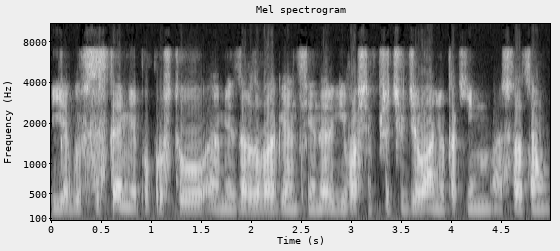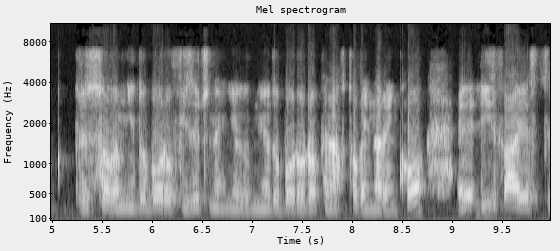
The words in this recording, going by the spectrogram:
i jakby w systemie po prostu e, Międzynarodowej Agencji Energii właśnie w przeciwdziałaniu takim sytuacjom kryzysowym niedoboru fizycznych, niedoboru ropy naftowej na rynku. Litwa jest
